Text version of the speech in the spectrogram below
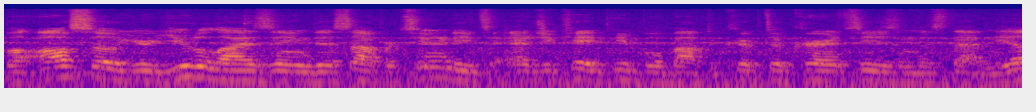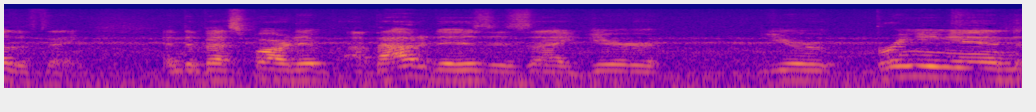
but also you're utilizing this opportunity to educate people about the cryptocurrencies and this, that, and the other thing. And the best part about it is, is that you're you're bringing in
